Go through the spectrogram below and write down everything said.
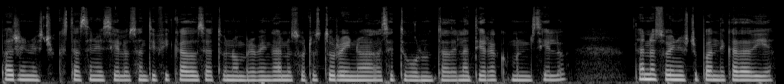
Padre nuestro que estás en el cielo, santificado sea tu nombre, venga a nosotros tu reino, hágase tu voluntad en la tierra como en el cielo. Danos hoy nuestro pan de cada día.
